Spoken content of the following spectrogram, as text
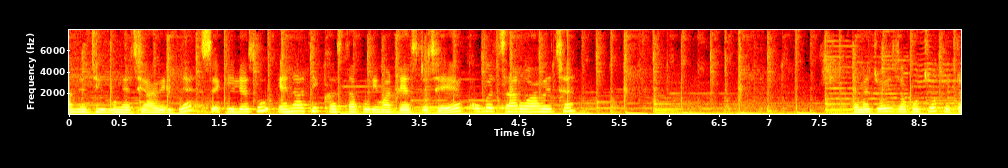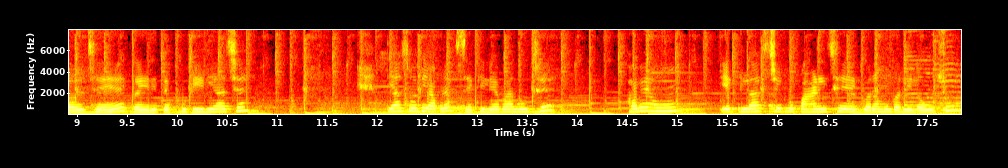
અને જીરુંને છે આવી રીતને શેકી લેશું. એનાથી ખસ્તા પૂરીમાં ટેસ્ટ છે એ ખૂબ જ સારો આવે છે. તમે જોઈ શકો છો કે તલ છે એ કઈ રીતે ફૂટી રહ્યા છે. ત્યાં સુધી આપણે શેકી લેવાનું છે. હવે હું એક ગ્લાસ જેટલું પાણી છે એ ગરમ કરી લઉં છું.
